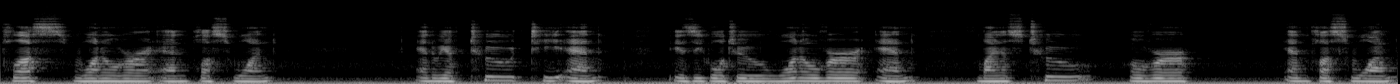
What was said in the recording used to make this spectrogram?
plus 1 over n plus 1 and we have 2tn is equal to 1 over n minus 2 over n plus 1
